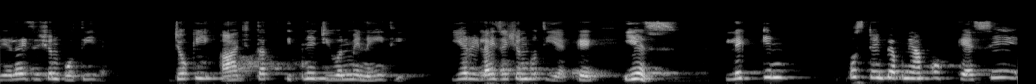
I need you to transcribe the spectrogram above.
रियलाइजेशन होती है। जो कि आज तक इतने जीवन में नहीं थी। ये रियलाइजेशन होती है कि यस लेकिन उस टाइम पे अपने आप को कैसे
